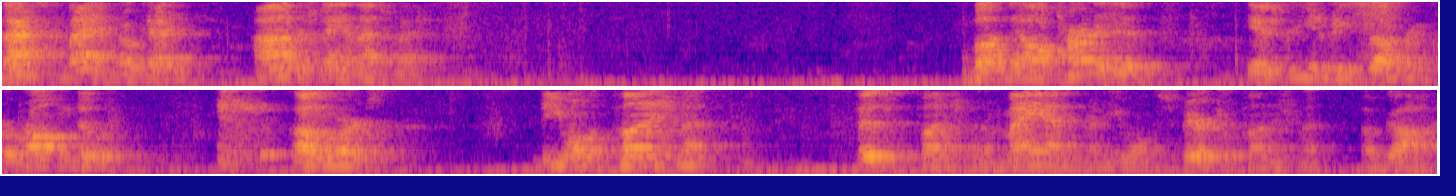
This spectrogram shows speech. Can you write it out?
that's bad, okay? I understand that's bad. But the alternative is for you to be suffering for wrongdoing. In other words, do you want the punishment, physical punishment of man, or do you want the spiritual punishment of God?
